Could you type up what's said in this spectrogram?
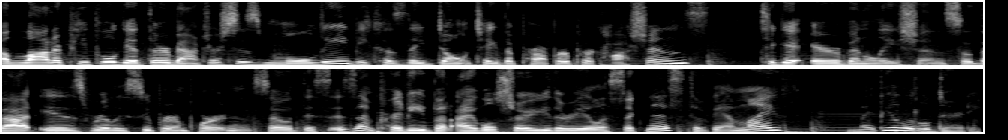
A lot of people get their mattresses moldy because they don't take the proper precautions to get air ventilation. So that is really super important. So this isn't pretty, but I will show you the realisticness to van life. It might be a little dirty.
